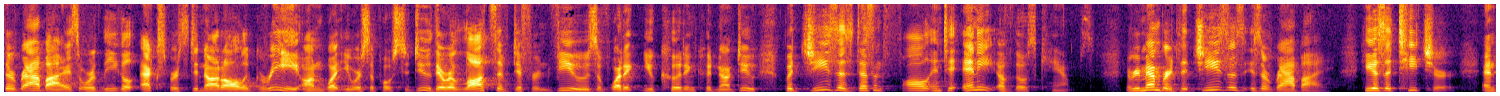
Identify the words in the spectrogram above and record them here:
the rabbis or legal experts did not all agree on what you were supposed to do. There were lots of different views of what it, you could and could not do. But Jesus doesn't fall into any of those camps. And remember that Jesus is a rabbi, he is a teacher. And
